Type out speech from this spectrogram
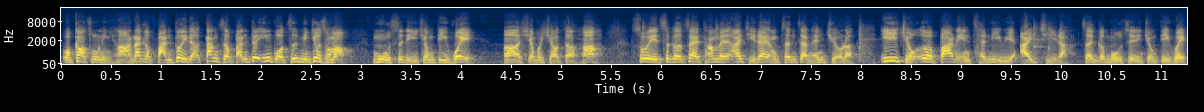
我告诉你哈，那个反对的，当时反对英国殖民就什么穆斯林兄弟会。啊，晓不晓得哈？所以这个在他们埃及那样征战很久了，一九二八年成立于埃及啦这个穆斯林兄弟会，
